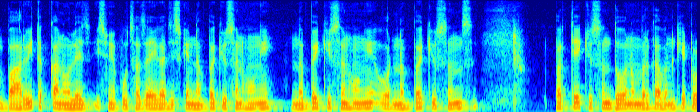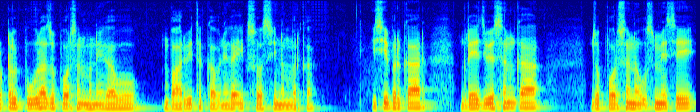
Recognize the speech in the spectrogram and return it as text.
बारहवीं तक का नॉलेज इसमें पूछा जाएगा, जिसके नब्बे क्वेश्चन होंगे। नब्बे क्वेश्चन होंगे और नब्बे क्वेश्चन प्रत्येक क्वेश्चन दो नंबर का बन के टोटल पूरा जो पोर्शन बनेगा वो बारहवीं तक का बनेगा, एक सौ अस्सी नंबर का। इसी प्रकार ग्रेजुएशन का जो पोर्शन है, उसमें से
